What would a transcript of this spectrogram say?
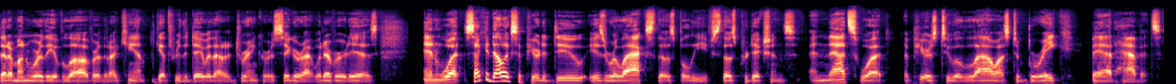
that I'm unworthy of love, or that I can't get through the day without a drink or a cigarette, whatever it is. And what psychedelics appear to do is relax those beliefs, those predictions. And that's what appears to allow us to break bad habits.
